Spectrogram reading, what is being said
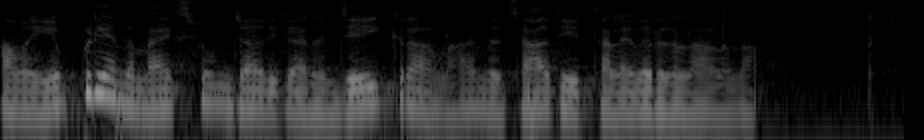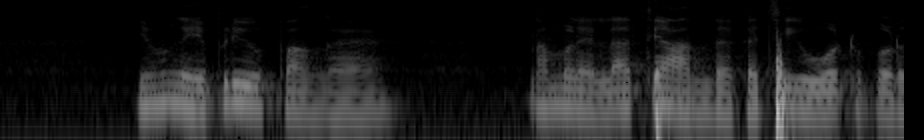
அவன் எப்படி அந்த மேக்ஸிமம் ஜாதிக்காரன் ஜெயிக்கிறான்னா இந்த ஜாதி தலைவர்களால் தான் இவங்க எப்படி விற்பாங்க நம்மளை எல்லாத்தையும் அந்த கட்சிக்கு ஓட்டு போட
